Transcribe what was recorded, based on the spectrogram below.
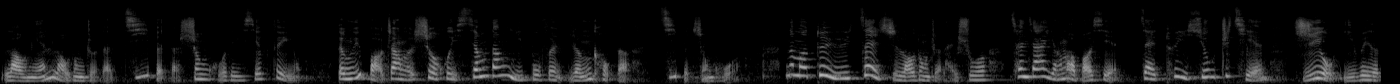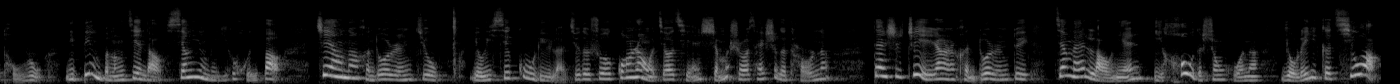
老年劳动者的基本的生活的一些费用，等于保障了社会相当一部分人口的基本生活。那么，对于在职劳动者来说，参加养老保险，在退休之前只有一味的投入，你并不能见到相应的一个回报。这样呢，很多人就 有一些顾虑了，觉得说光让我交钱，什么时候才是个头呢？但是这也让很多人对将来老年以后的生活呢，有了一个期望。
